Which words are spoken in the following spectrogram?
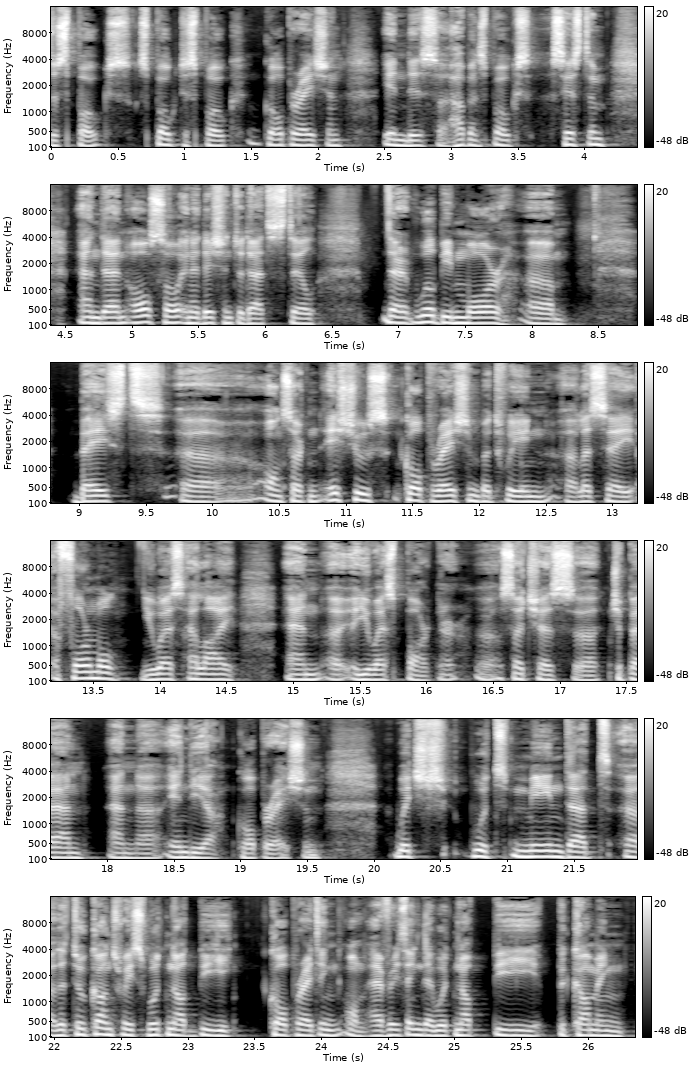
the spokes, spoke to spoke cooperation in this uh, hub and spokes system. And then also in addition to that, still there will be more um, based uh, on certain issues, cooperation between, uh, let's say, a formal US ally and a US partner, uh, such as uh, Japan and uh, India cooperation, which would mean that uh, the two countries would not be cooperating on everything. They would not be becoming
